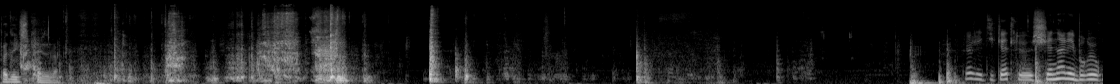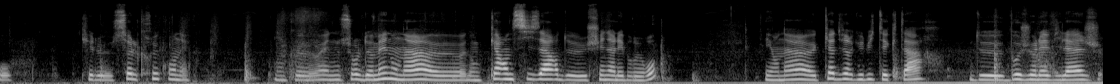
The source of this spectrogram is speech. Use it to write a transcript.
pas d'excuses là. Là, j'étiquette le Chénal et Bruro, qui est le seul cru qu'on ait. Donc, euh, nous, sur le domaine, on a euh, donc 46 arts de Chénal et Bruro. Et on a euh, 4,8 hectares de Beaujolais village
